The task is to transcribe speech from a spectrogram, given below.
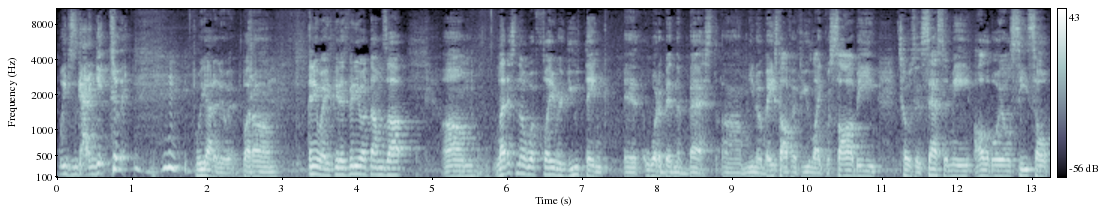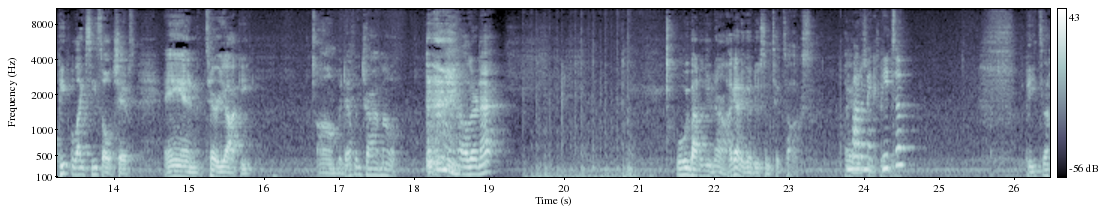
we just gotta get to it. we gotta do it. But um, anyways, get this video a thumbs up. Um, let us know what flavor you think it would have been the best. Um, you know, based off if you like wasabi, toasted sesame, olive oil, sea salt. People like sea salt chips and teriyaki. Um, but definitely try them out. Other than that, what we about to do now? I gotta go do some TikToks. I I'm about gotta make some pizza. Pizza.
